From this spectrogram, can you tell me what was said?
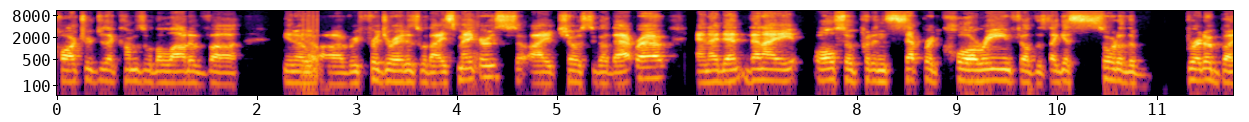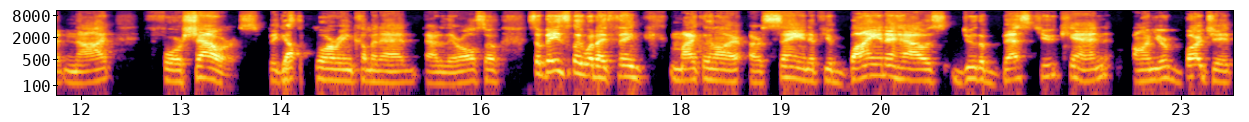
cartridge that comes with a lot of, uh, you know, uh, refrigerators with ice makers. So I chose to go that route. And I then, then I also put in separate chlorine filters, I guess sort of the Brita, but not for showers because Yep. the chlorine coming out, out of there also. So basically what I think Michael and I are saying, if you're buying a house, do the best you can on your budget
